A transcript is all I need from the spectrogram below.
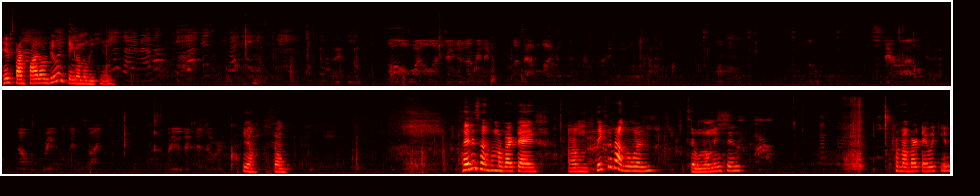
Hence why I don't do anything on the weekend. Yeah, so planning something for my birthday. I'm thinking about going to Wilmington for my birthday weekend.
